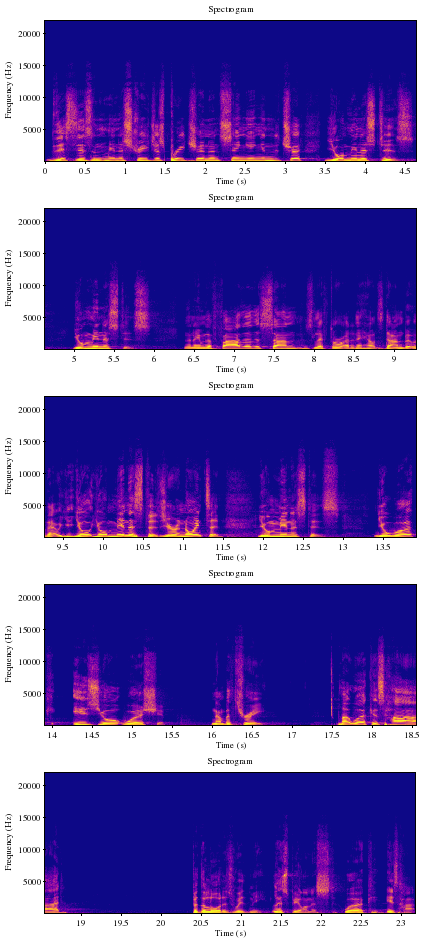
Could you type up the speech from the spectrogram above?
This isn't ministry just preaching and singing in the church. You're ministers. You're ministers. In the name of the Father, the Son, is left or right. I don't know how it's done, but without, you're, you're ministers. You're anointed. You're ministers. Your work is your worship. Number three, my work is hard but the Lord is with me. Let's be honest, work is hard.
